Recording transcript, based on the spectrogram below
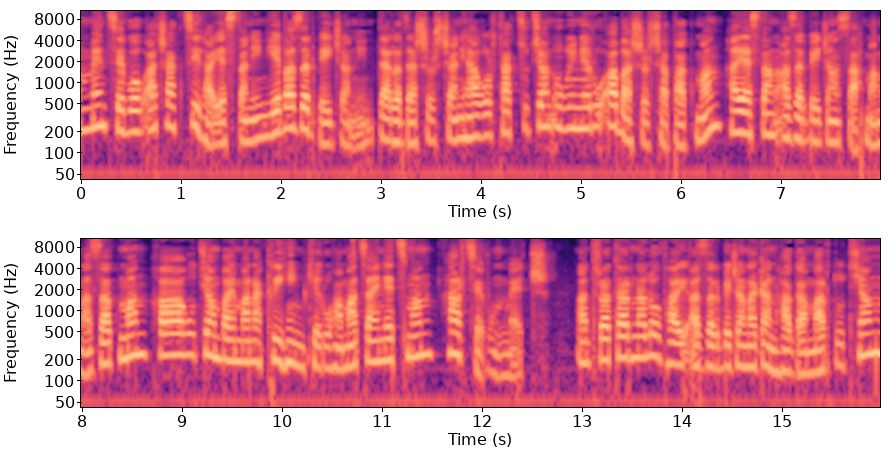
ամեն ցևով աչակցիլ Հայաստանին եւ Ադրբեջանին տարածաշրջանի հաղորդակցության ուղիներու աբաշրջապակման Հայաստան-Ադրբեջան սահմանազատման խաղաղության պայման պայմանագրի հիմքերու համացայնեցման հարցերուն մեջ Անդրադառնալով հայ-ադրբեջանական հագամարտության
